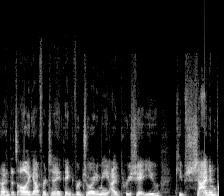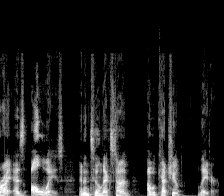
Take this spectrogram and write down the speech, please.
All right, that's all I got for today. Thank you for joining me. I appreciate you. Keep shining bright as always. And until next time, I will catch you later.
